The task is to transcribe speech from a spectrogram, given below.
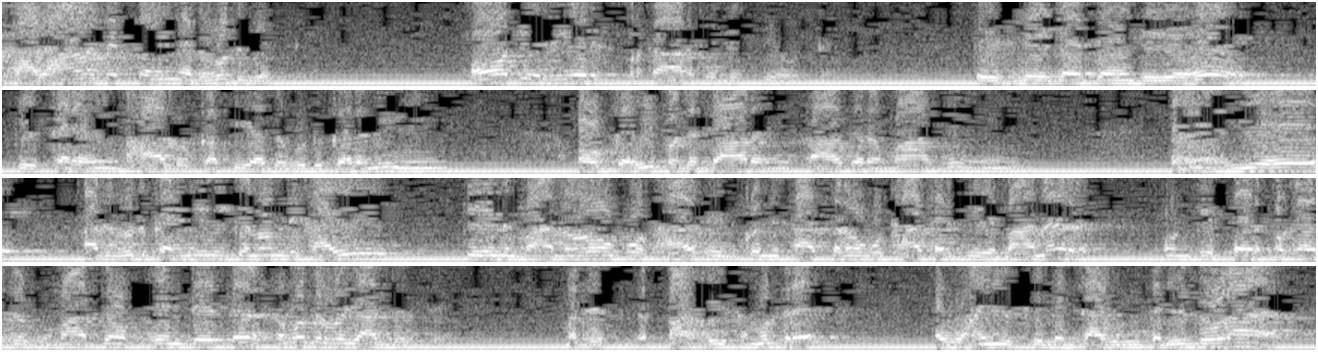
साधारण व्यक्ति हैं अद्भुत व्यक्ति बहुत ही रेयर प्रकार के व्यक्ति होते हैं। तो इसलिए कहते हैं कि ये है कि करही भालू कपी अद्भुत करनी और कहीं पद डारही सागर माही ये अद्भुत करनी कानून दिखाई कि इन बानरों को उठा इनको निशाचरों को उठा करके ये बानर उनके पैर पकड़ के घुमाते हैं फेंक देते हैं, समुद्र में डाल देते मतलब पास ही समुद्र और वहीं उसके लंका के भीतर युद्ध हो रहा है।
